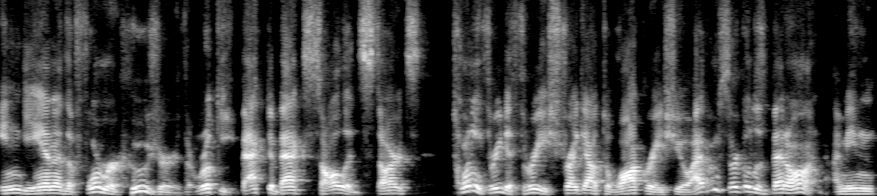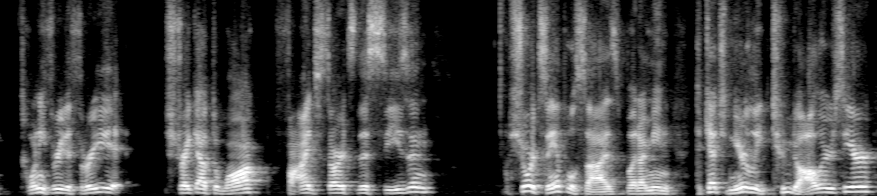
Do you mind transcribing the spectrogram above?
Indiana, the former Hoosier, the rookie, back to back solid starts, 23 to 3 strikeout to walk ratio. I have him circled as bet on. I mean, 23 to 3, strikeout to walk, five starts this season. Short sample size, but I mean, to catch nearly $2 here,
